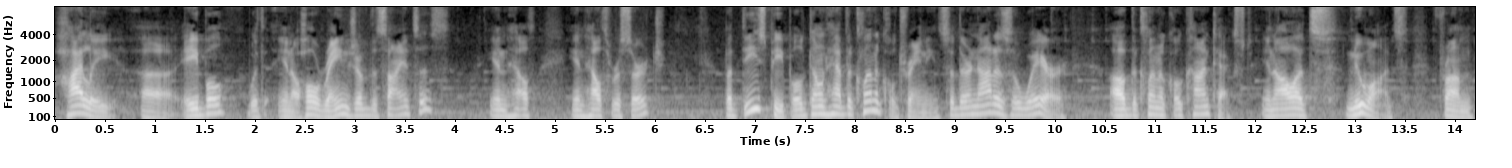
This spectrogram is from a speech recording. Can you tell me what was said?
highly uh, able with, in a whole range of the sciences in health, in health research. But these people don't have the clinical training, so they're not as aware of the clinical context in all its nuance, from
